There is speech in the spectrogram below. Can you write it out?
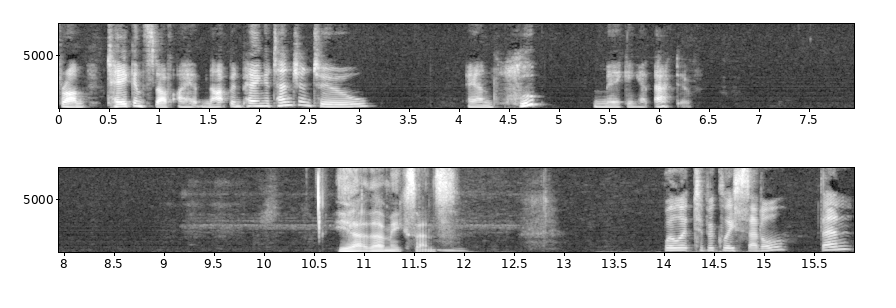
from taking stuff I have not been paying attention to and whoop, making it active. Yeah, that makes sense. Mm. Will it typically settle then?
